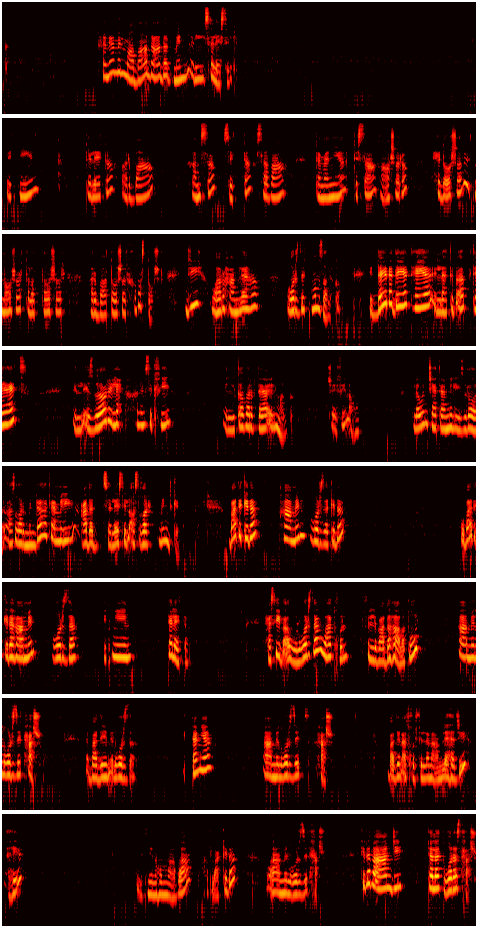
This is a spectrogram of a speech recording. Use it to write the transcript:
هنعمل مع بعض عدد من السلاسل. اتنين تلاتة أربعة خمسة ستة سبعة تمانية تسعة عشرة حداشر اتناشر تلاتاشر أربعتاشر خمستاشر. دي وهروح عاملاها غرزة منزلقة. الدايرة ديت هي اللي هتبقى بتاعت الإزرار اللي إحنا هنمسك فيه الكفر بتاع المج. شايفين اهو. لو انت هتعملي زرار أصغر من ده هتعملي عدد سلاسل أصغر من كده. بعد كده هعمل غرزة كده وبعد كده هعمل غرزة اتنين تلاتة. هسيب أول غرزة وهدخل في اللي بعدها على طول. اعمل غرزة حشو. بعدين الغرزة التانية اعمل غرزة حشو. بعدين أدخل في اللي أنا عاملاها دي أهي. الاتنين هم مع بعض. هطلع كده وأعمل غرزة حشو. كده بقى عندي تلات غرز حشو.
